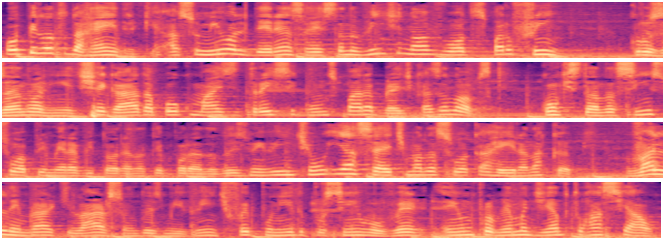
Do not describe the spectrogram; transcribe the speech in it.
O piloto da Hendrick assumiu a liderança restando 29 voltas para o fim, cruzando a linha de chegada a pouco mais de 3 segundos para Brad Keselowski conquistando assim sua primeira vitória na temporada 2021 e a sétima da sua carreira na Cup. Vale lembrar que Larson em 2020 foi punido por se envolver em um problema de âmbito racial,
